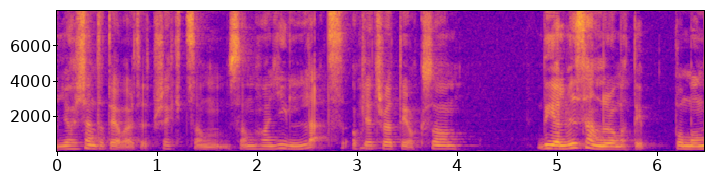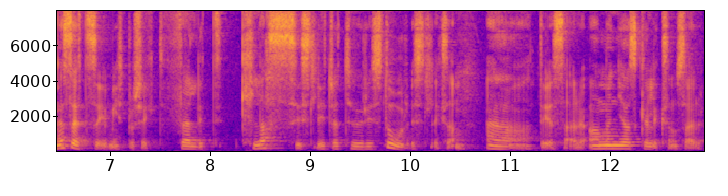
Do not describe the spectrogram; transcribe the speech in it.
jag har känt att det har varit ett projekt som, som har gillats och jag tror att det också delvis handlar om att det på många sätt så är mitt projekt väldigt klassiskt litteraturhistoriskt. Liksom. Eh, att det är så här, ja men jag ska liksom så här,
